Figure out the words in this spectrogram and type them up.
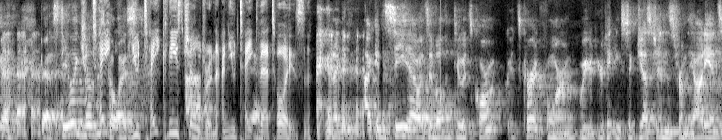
yeah, stealing you children's take, toys. You take these uh, children uh, and you take yeah. their toys. and I can, I can see how it's evolved to its core, its current form, where you're, you're, taking suggestions from the audience,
